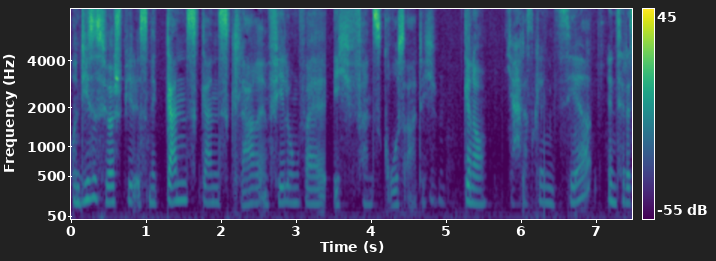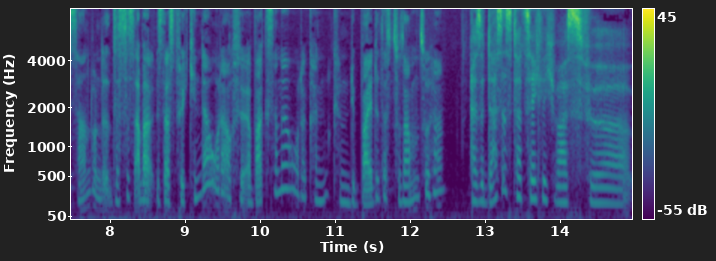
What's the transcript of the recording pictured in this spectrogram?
Und dieses Hörspiel ist eine ganz, ganz klare Empfehlung, weil ich fand es großartig. Mhm. Genau. Ja, das klingt sehr interessant. Und das ist aber, ist das für Kinder oder auch für Erwachsene oder kann, können die beide das zusammen zuhören? Also das ist tatsächlich was für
